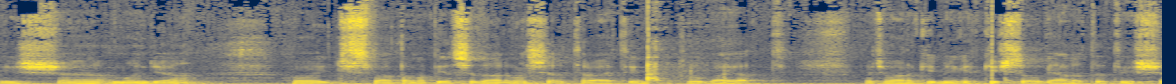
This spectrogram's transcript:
is mondja, hogy Svapamapya Szadarmasya Trajtén próbájat. Hogyha valaki még egy kis szolgálatot is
